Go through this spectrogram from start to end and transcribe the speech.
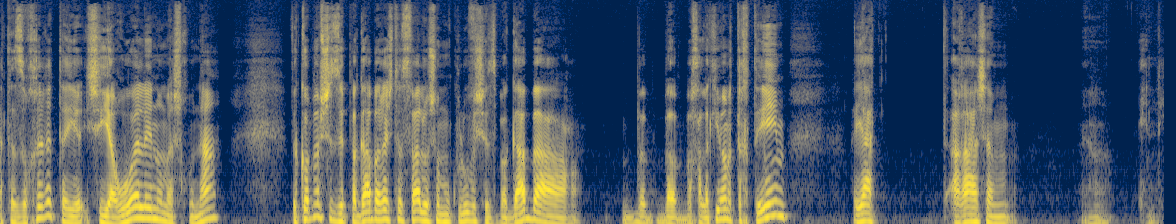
אתה זוכר את ה... שירו עלינו מהשכונה? וכל פעם שזה פגע ברשת הספל לא שמעו כלום, ושזה פגע ב... בחלקים המתכתיים, היה הרעש שם, אין לי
